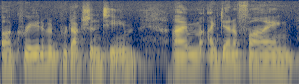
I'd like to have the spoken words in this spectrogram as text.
a creative and production team. I'm identifying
